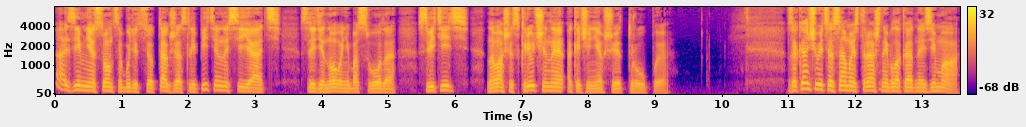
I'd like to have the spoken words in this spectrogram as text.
а зимнее солнце будет все так же ослепительно сиять с ледяного небосвода, светить на ваши скрюченные, окоченевшие трупы. Заканчивается самая страшная блокадная зима.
